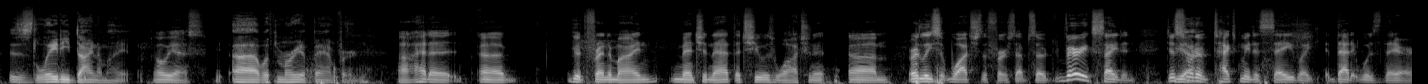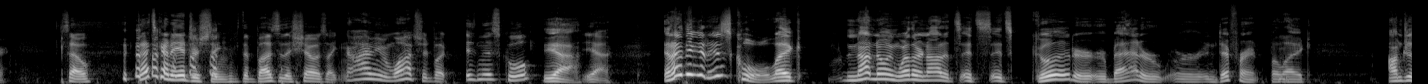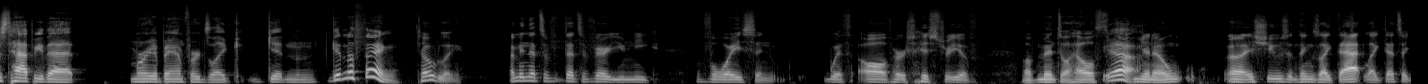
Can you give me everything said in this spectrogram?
is Lady Dynamite Oh yes. uh, with Maria Bamford. Uh, I had a, a good friend of mine mention that that she was watching it, um, or at least watched the first episode. Very excited. Just sort of text me to say like that it was there. So that's kind of interesting. The buzz of the show is like, no, I haven't even watched it, but isn't this cool? Yeah, Yeah, and I think it is cool. Like not knowing whether or not it's it's it's good or, or bad or or indifferent, but like I'm just happy that Maria Bamford's like getting getting a thing. totally. I mean, that's a that's a very unique voice, and with all of her history of of mental health, Yeah. you know, uh, issues and things like that. Like that's a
